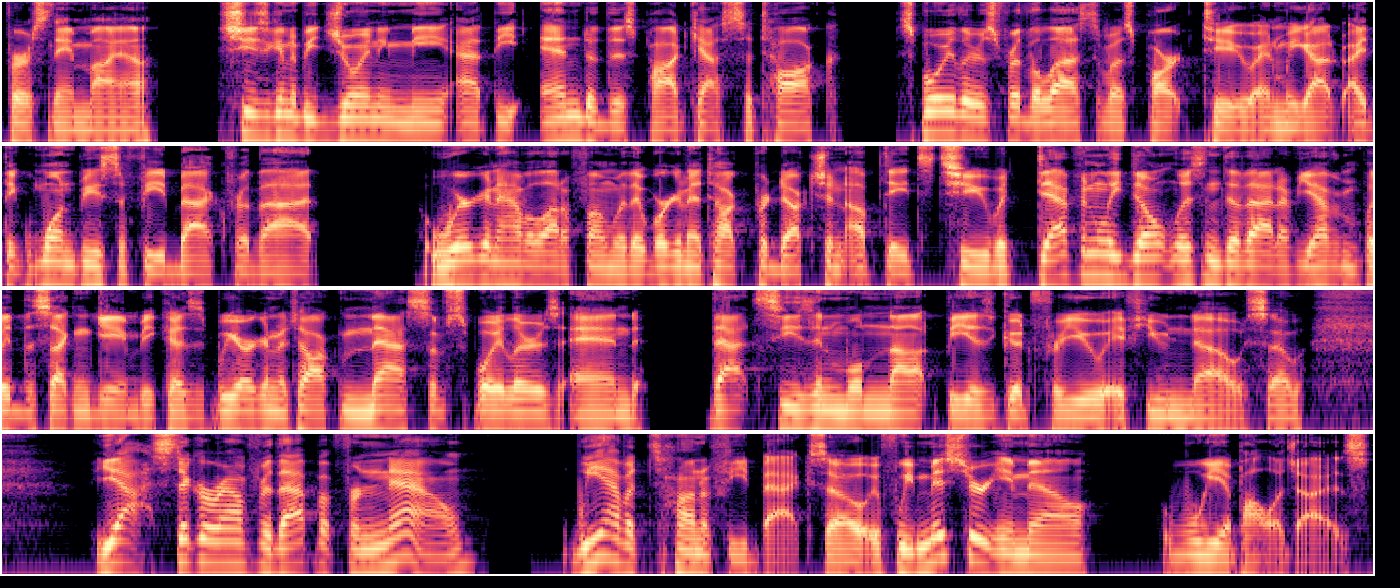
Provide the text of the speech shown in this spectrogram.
first name Maya, she's going to be joining me at the end of this podcast to talk spoilers for The Last of Us Part Two, and we got I think one piece of feedback for that. We're going to have a lot of fun with it. We're going to talk production updates too, but definitely don't listen to that if you haven't played the second game because we are going to talk massive spoilers and that season will not be as good for you if you know. So, yeah, stick around for that. But for now, we have a ton of feedback. So if we missed your email, we apologize.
